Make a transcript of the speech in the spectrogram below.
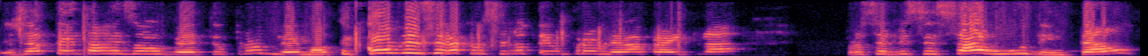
Ele já tenta resolver teu problema. Ou te convencer que você não tem um problema para ir para o serviço de saúde. Então,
